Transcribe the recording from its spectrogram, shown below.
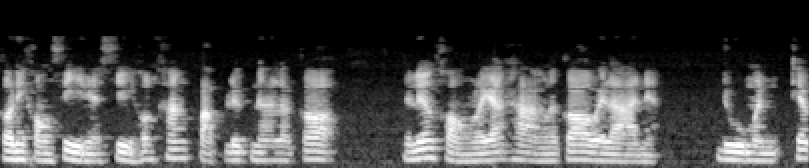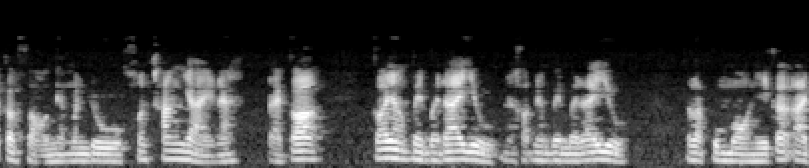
กรณีของ 4 เนี่ย 4 ค่อนข้างปรับลึกนะ แล้วก็ในเรื่องของระยะทางแล้วก็เวลาเนี่ย ดูมันเทียบกับ 2 เนี่ย มันดูค่อนข้างใหญ่นะ แต่ก็ ก็ยังเป็นไปได้อยู่นะครับ ยังเป็นไปได้อยู่สำหรับมุมมองนี้ก็อาจ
